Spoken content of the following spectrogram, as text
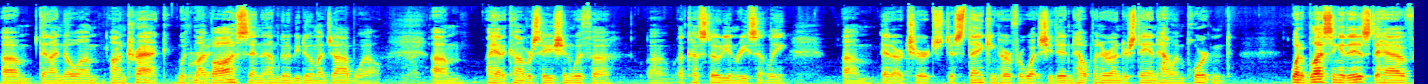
um, then I know I'm on track with my boss and I'm going to be doing my job well. Um, I had a conversation with a, a, a custodian recently um, at our church, just thanking her for what she did and helping her understand how important, what a blessing it is to have,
